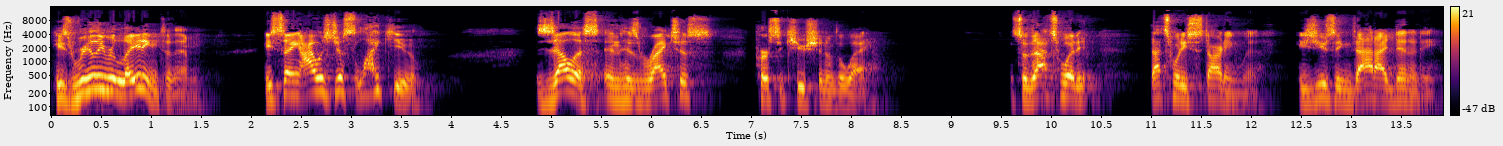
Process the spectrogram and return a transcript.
he's really relating to them. He's saying, I was just like you, zealous in his righteous persecution of the way. So that's what, that's what he's starting with. He's using that identity.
